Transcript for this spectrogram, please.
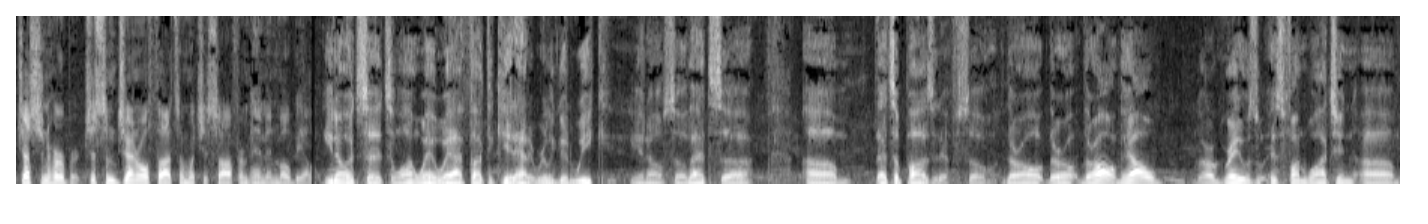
Justin Herbert, just some general thoughts on what you saw from him in Mobile. you know, it's a, it's a long way away. I thought the kid had a really good week. You know, so that's uh, um, that's a positive. So they're all they're all they're all they all they're all great. It was it's fun watching. Um,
